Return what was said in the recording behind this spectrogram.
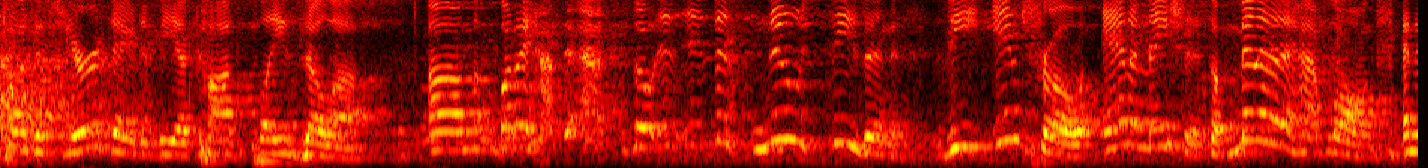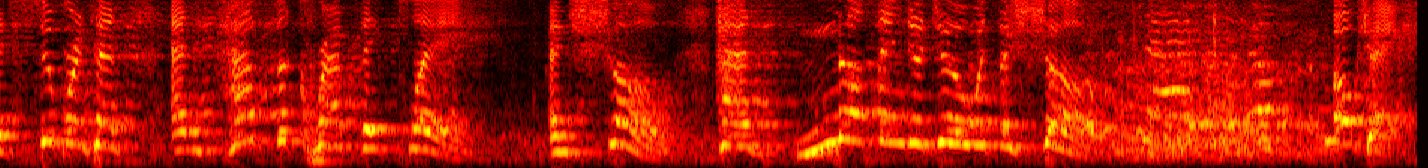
Because it's your day to be a cosplayzilla. Um, but I have to ask, so this new season, the intro animation, it's a minute and a half long, and it's super intense, and half the crap they play and show has nothing to do with the show. Okay,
